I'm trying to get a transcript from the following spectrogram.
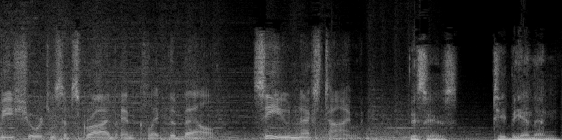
Be sure to subscribe and click the bell. See you next time. This is TBNN.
